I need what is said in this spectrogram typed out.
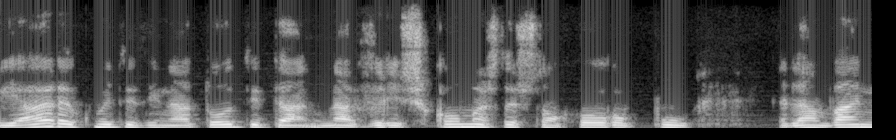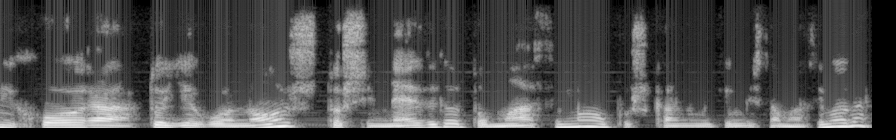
VR έχουμε τη δυνατότητα να βρισκόμαστε στον χώρο που λαμβάνει η χώρα το γεγονός, το συνέδριο, το μάθημα, όπως κάνουμε και εμείς τα μαθήματα,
